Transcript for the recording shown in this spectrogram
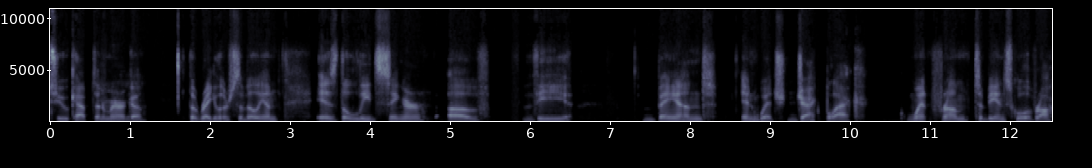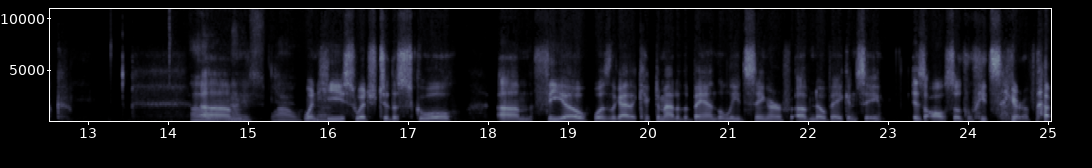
to Captain Sure, America, the regular civilian, is the lead singer of the band in which Jack Black went from to be in School of Rock. Oh, Um, nice! Wow. When yeah. he switched to the school, um, Theo was the guy that kicked him out of the band. The lead singer of No Vacancy is also the lead singer of that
